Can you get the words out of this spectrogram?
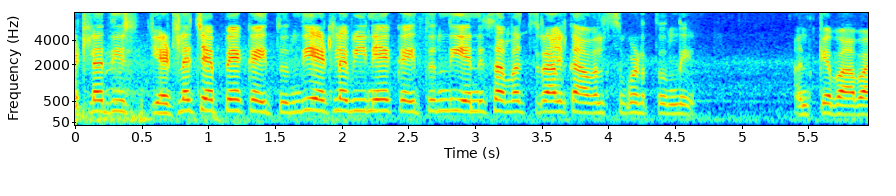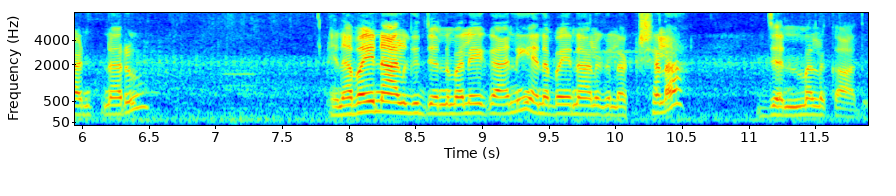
ఎట్లా తీ ఎట్లా చెప్పేకైతుంది ఎట్లా వినేకైతుంది ఎన్ని సంవత్సరాలు కావాల్సి పడుతుంది అందుకే బాబా అంటున్నారు. ఎనభై నాలుగు జన్మలే కానీ ఎనభై నాలుగు లక్షల జన్మలు కాదు.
